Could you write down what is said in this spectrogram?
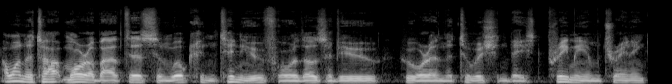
I want to talk more about this, and we'll continue for those of you who are in the tuition based premium training.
